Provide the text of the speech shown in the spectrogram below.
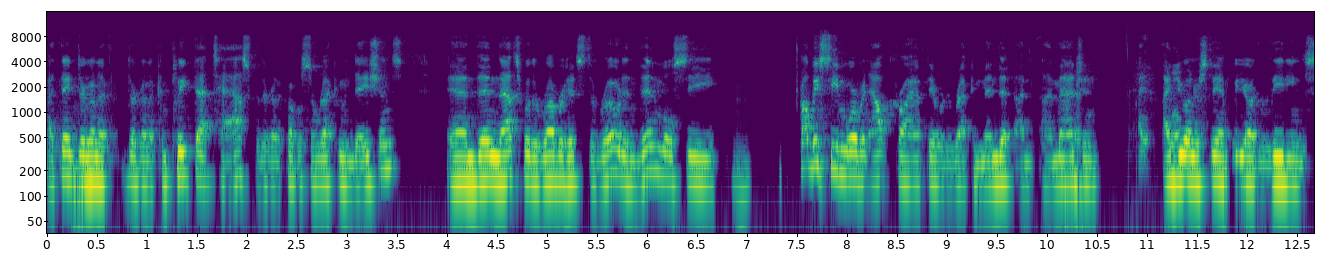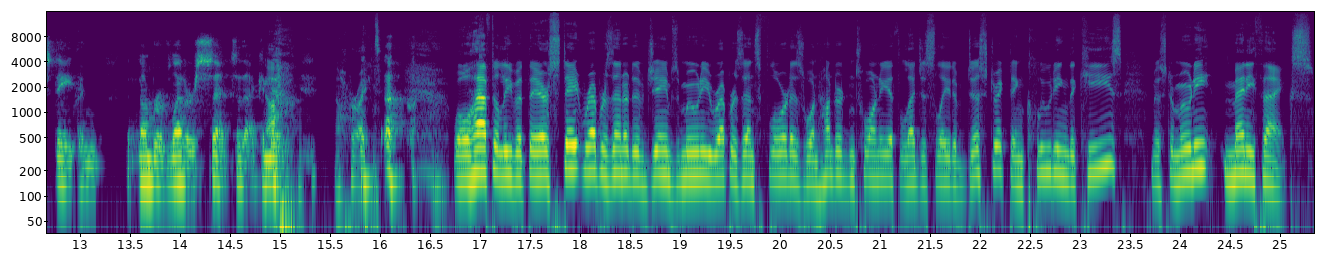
I think mm-hmm. they're gonna they're gonna complete that task. They're gonna come up with some recommendations, and then that's where the rubber hits the road. And then we'll see, mm-hmm. probably see more of an outcry if they were to recommend it. I, I imagine. Okay. I, I well, do understand we are leading the state in the number of letters sent to that committee. all right. well, we'll have to leave it there. State Representative James Mooney represents Florida's 120th legislative district, including the Keys. Mr. Mooney, many thanks.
